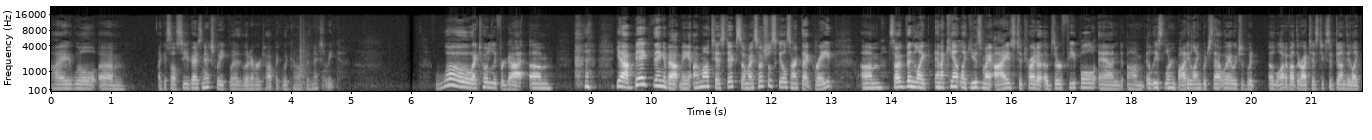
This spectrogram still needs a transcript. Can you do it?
I will. I guess I'll see you guys next week with whatever topic we come up with next week. Whoa, I totally forgot. Um, yeah, big thing about me. I'm autistic, so my social skills aren't that great. Um, so I've been like, and I can't like use my eyes to try to observe people and um, at least learn body language that way, which is what a lot of other autistics have done. They like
